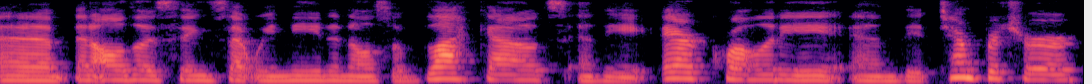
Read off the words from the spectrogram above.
um, and all those things that we need, and also blackouts and the air quality and the temperature.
